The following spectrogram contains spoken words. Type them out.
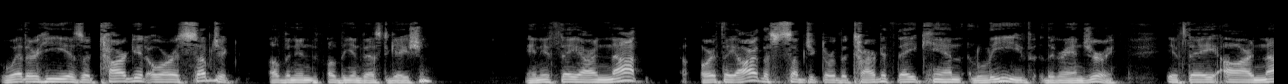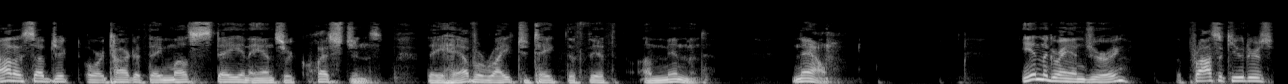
whether he is a target or a subject of an in, of the investigation. And if they are not, or if they are the subject or the target, they can leave the grand jury. If they are not a subject or a target, they must stay and answer questions. They have a right to take the Fifth Amendment. Now, in the grand jury, the prosecutors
